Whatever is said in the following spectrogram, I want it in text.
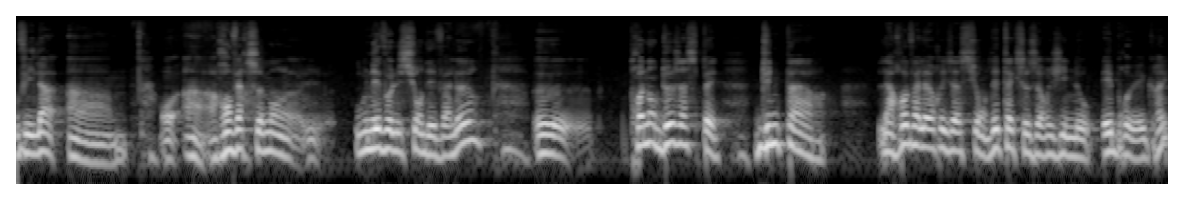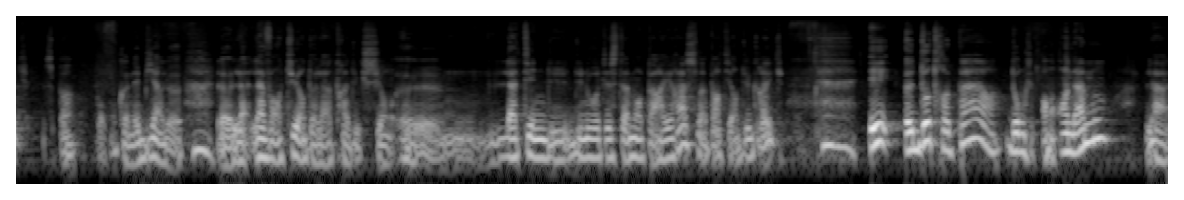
vit, là un, renversement ou une évolution des valeurs, euh, prenant deux aspects. D'une part, la revalorisation des textes originaux hébreux et grecs, n'est-ce pas? On connaît bien l'aventure de la traduction euh, latine du, Nouveau Testament par Erasme à partir du grec. Et euh, d'autre part, donc en, amont, la,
